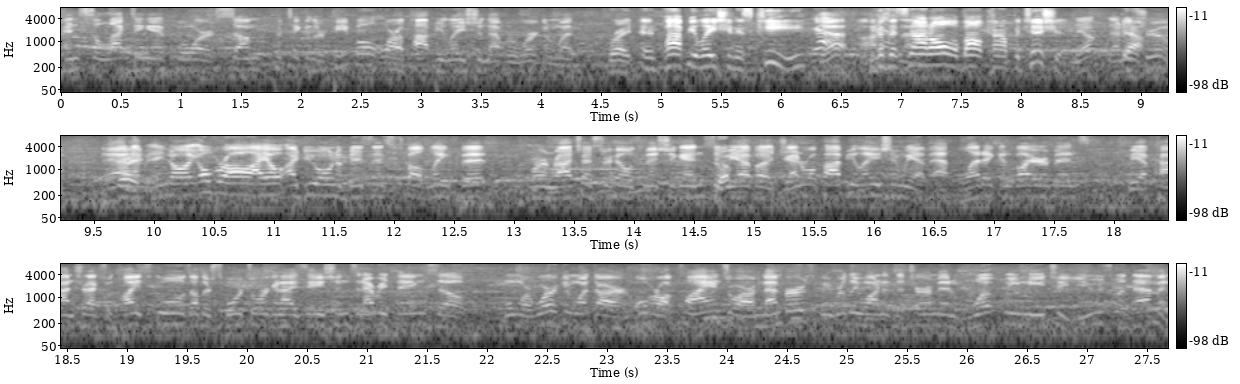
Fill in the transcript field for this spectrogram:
and selecting it for some particular people or a population that we're working with? Right. And population is key. Yeah. Because it's not all about competition. Yep, that is Yeah. true. And Right. I- you know, like, overall, I, o- I do own a business. It's called LinkFit. We're in Rochester Hills, Michigan. So Yep. we have a general population. We have athletic environments. We have contracts with high schools, other sports organizations, and everything. So when we're working with our overall clients or our members, we really want to determine what we need to use with them and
